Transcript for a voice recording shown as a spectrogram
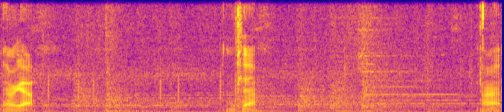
There we go. Okay. Alright.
